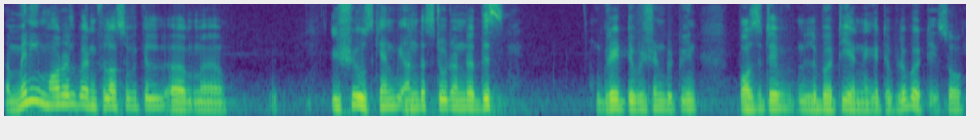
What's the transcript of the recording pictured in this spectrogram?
many moral and philosophical um, issues can be understood under this great division between positive liberty and negative liberty. So,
